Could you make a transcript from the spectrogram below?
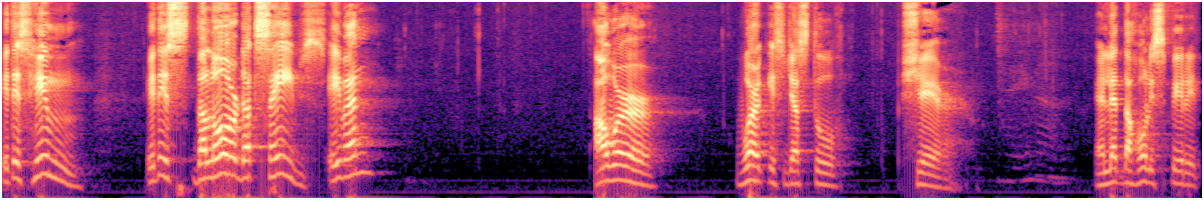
It is Him, it is the Lord that saves, amen? Our work is just to share and let the Holy Spirit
